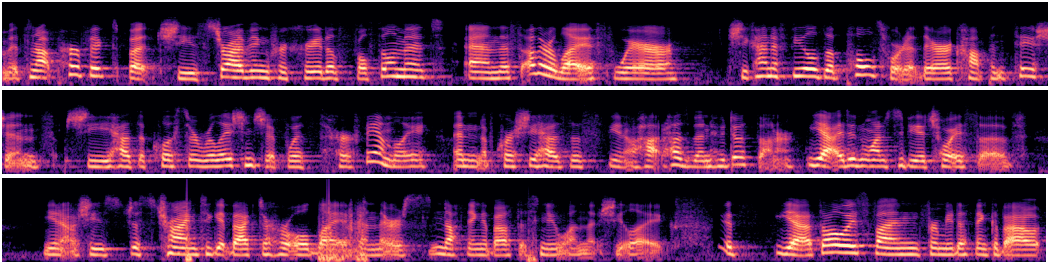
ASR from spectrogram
it's not perfect, but she's striving for creative fulfillment. And this other life where she kind of feels a pull toward it. There are compensations. She has a closer relationship with her family. And of course, she has this, you know, hot husband who dotes on her. Yeah, I didn't want it to be a choice of, you know, she's just trying to get back to her old life and there's nothing about this new one that she likes. It's, yeah, it's always fun for me to think about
